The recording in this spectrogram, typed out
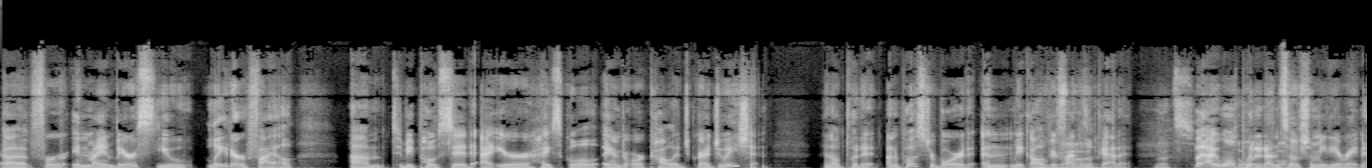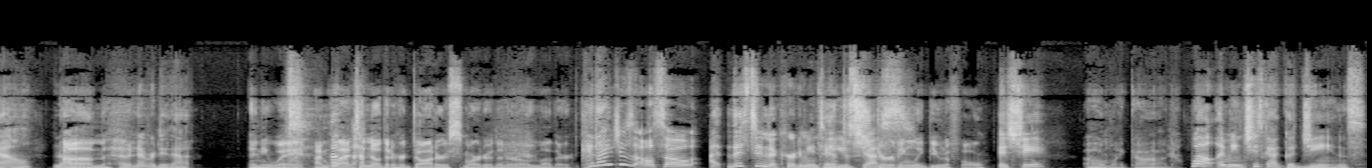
uh, for in my embarrass you later file um, to be posted at your high school and or college graduation. And I'll put it on a poster board and make all of Oh, your friends look at it. That's But I won't put it on social media right now. No, Um, I would never do that. Anyway, I'm glad to know that her daughter is smarter than her own mother Can I just also? I, this didn't occur to me until and you just. disturbingly beautiful. Is she? Oh my God. Well, I mean, she's got good genes.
